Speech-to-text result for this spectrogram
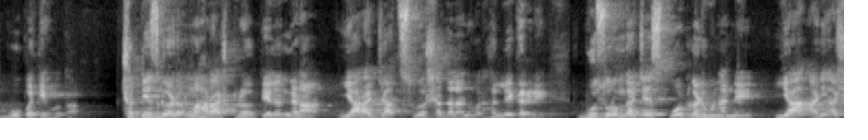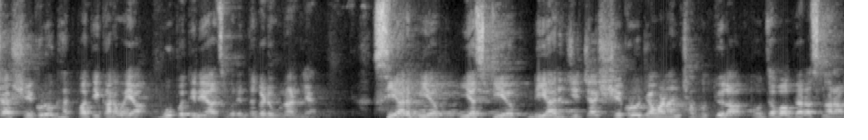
भूपती होता. छत्तीसगड महाराष्ट्र तेलंगणा या राज्यात सुरक्षा दलांवर हल्ले करणे भूसुरुंगाचे स्फोट घडवून आणणे या आणि अशा शेकडो घातपाती कारवाया भूपतीने आजपर्यंत घडवून आणल्या. सीआरपीएफ एस टी एफ डीआरजीच्या शेकडो जवानांच्या मृत्यूला तो जबाबदार असणारा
